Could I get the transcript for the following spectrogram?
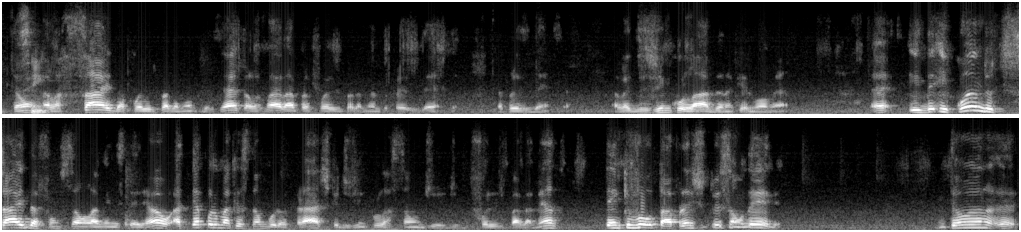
Então Sim. ela sai da folha de pagamento do exército, ela vai lá para a folha de pagamento da presidência, da presidência. Ela é desvinculada naquele momento. É, e, de, e, quando sai da função lá ministerial, até por uma questão burocrática de vinculação de, de folha de pagamento, tem que voltar para a instituição dele. Então, é,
